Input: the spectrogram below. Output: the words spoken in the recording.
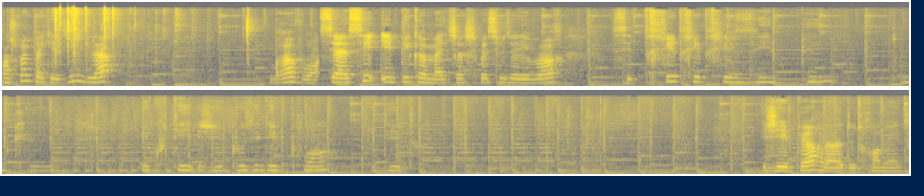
Franchement, le packaging là, bravo. Hein. C'est assez épais comme matière. Je sais pas si vous allez voir. C'est très très très épais. Donc, euh, écoutez, j'ai posé des points peut-être. J'ai peur là de 3 mètres.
